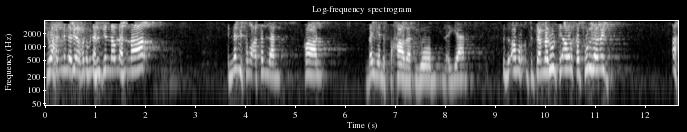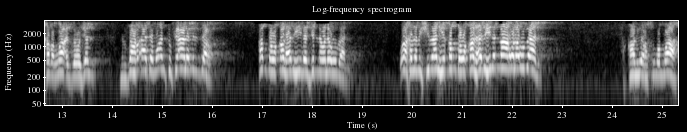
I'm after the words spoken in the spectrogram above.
في واحد منا بيعرف أنه من أهل الجنة ولا أهل النار؟ النبي صلى الله عليه وسلم قال بين الصحابة في يوم من الأيام أن الأمر أنتم تعملون في أمر قد فرغ منه. أخذ الله عز وجل من ظهر آدم وأنتم في عالم الذر. قبض وقال هذه إلى الجنة ولا أبالي وأخذ من شماله قبض وقال هذه إلى النار ولا أبالي فقالوا يا رسول الله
